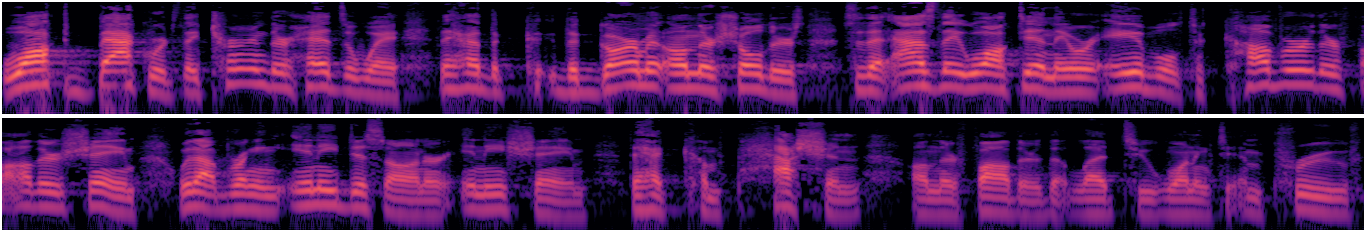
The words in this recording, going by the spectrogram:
walked backwards. They turned their heads away. They had the, the garment on their shoulders so that as they walked in, they were able to cover their father's shame without bringing any dishonor, any shame. They had compassion on their father that led to wanting to improve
